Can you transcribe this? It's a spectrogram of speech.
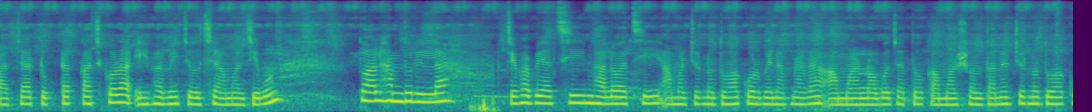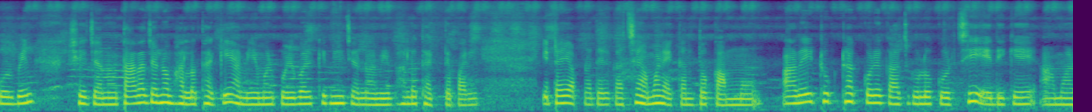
বাচ্চার টুকটাক কাজ করা, এইভাবেই চলছে আমার জীবন। তো আলহামদুলিল্লাহ যেভাবে আছি, ভালো আছি, আমার জন্য দোয়া করবেন আপনারা। আমার নবজাতক, আমার সন্তানের জন্য দোয়া করবেন। সে যেন, তারা যেন ভালো থাকে, আমি আমার পরিবারকে নিয়ে যেন আমি ভালো থাকতে পারি। এটাই আপনাদের কাছে আমার একান্ত কাম্য। আর এই টুকটাক করে কাজগুলো করছি, এদিকে আমার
